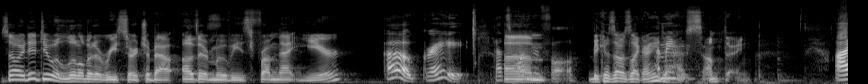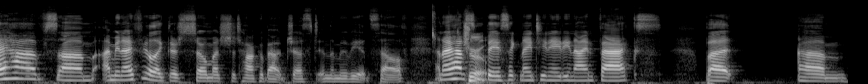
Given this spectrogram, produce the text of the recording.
So I did do a little bit of research about other movies from that year Oh, great. That's Um, wonderful. because I was like, I need mean- to have something. I have some. I mean, I feel like there's so much to talk about just in the movie itself, and I have True. some basic 1989 facts. But um,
